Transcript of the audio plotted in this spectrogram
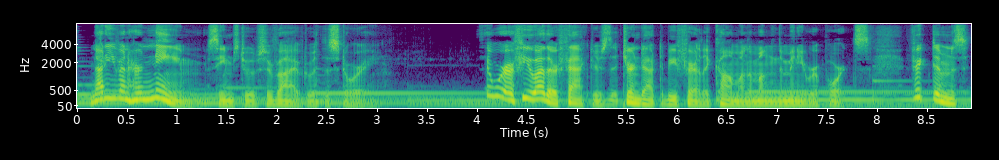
Not even her name seems to have survived with the story. There were a few other factors that turned out to be fairly common among the many reports. Victims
